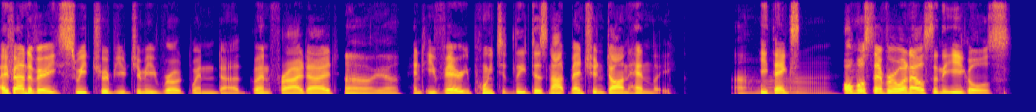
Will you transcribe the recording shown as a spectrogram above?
I found a very sweet tribute Jimmy wrote when uh, Glenn Frey died. Oh yeah, and he very pointedly does not mention Don Henley. He thanks Ah. almost everyone else in the Eagles,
